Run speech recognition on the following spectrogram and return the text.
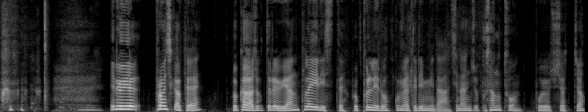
일요일 브런치 카페. 브카 가족들을 위한 플레이리스트 브플리로 꾸며드립니다. 지난주 부상투혼 보여주셨죠?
